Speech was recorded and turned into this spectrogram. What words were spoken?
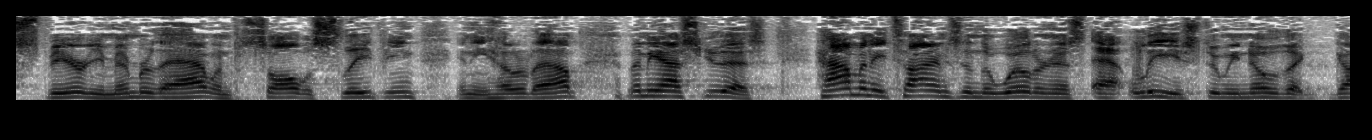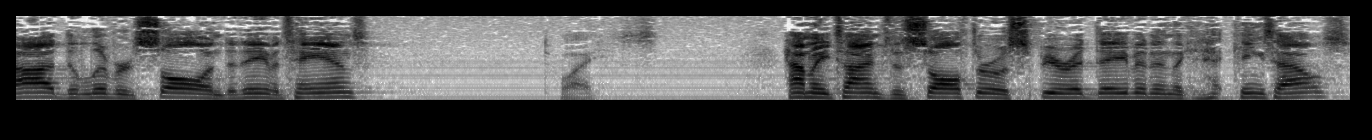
spear. You remember that when Saul was sleeping and he held it out? Let me ask you this. How many times in the wilderness, at least, do we know that God delivered Saul into David's hands? Twice. How many times did Saul throw a spear at David in the king's house?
